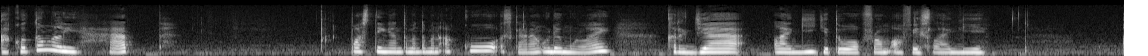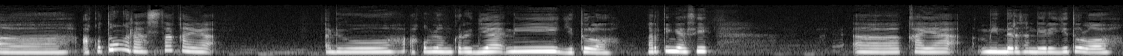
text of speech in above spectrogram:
aku tuh ngelihat postingan teman-teman aku sekarang udah mulai kerja lagi gitu, work from office lagi. Uh, aku tuh ngerasa kayak, aduh, aku belum kerja nih gitu loh. Ngerti gak sih? Uh, kayak minder sendiri gitu loh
